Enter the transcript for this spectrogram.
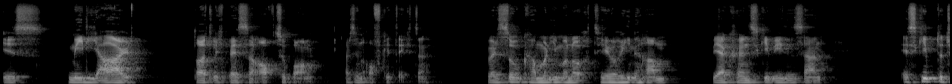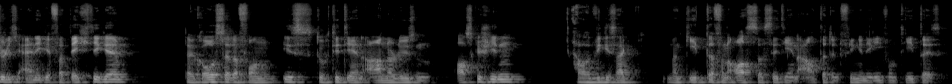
ist medial deutlich besser aufzubauen als ein aufgedeckter. Weil so kann man immer noch Theorien haben, wer könnte es gewesen sein. Es gibt natürlich einige Verdächtige. Der Großteil davon ist durch die DNA-Analysen ausgeschieden. Aber wie gesagt, man geht davon aus, dass die DNA unter den Fingernägeln vom Täter ist.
